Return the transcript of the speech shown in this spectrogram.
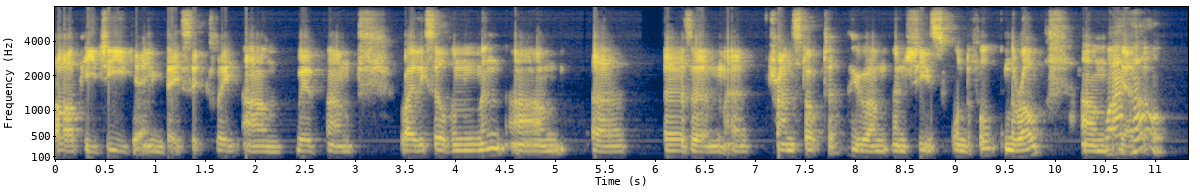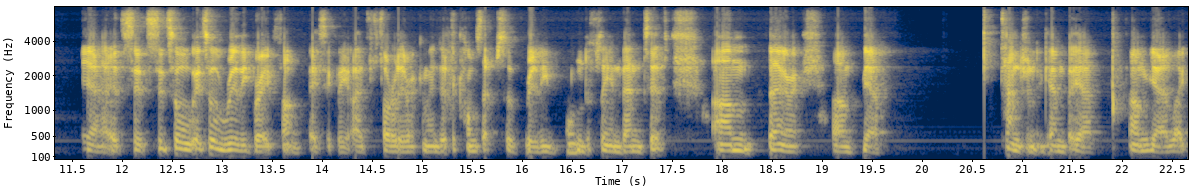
RPG game, basically, um, with um, Riley Silverman um, uh, as um, a trans doctor, who um, and she's wonderful in the role. Um, wow yeah, yeah, it's it's it's all it's all really great fun. Basically, I thoroughly recommend it. The concepts are really wonderfully inventive. Um, but anyway, um, yeah, tangent again, but yeah, um, yeah, like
